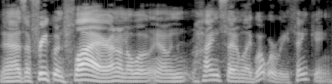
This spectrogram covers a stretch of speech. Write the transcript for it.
Now, as a frequent flyer, I don't know, what, you know in hindsight, I'm like, what were we thinking?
